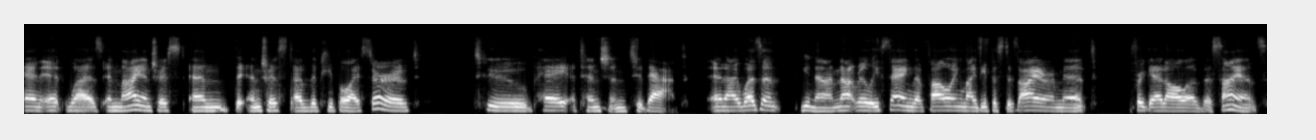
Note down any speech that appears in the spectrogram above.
and it was in my interest and the interest of the people I served to pay attention to that. And I wasn't, you know, I'm not really saying that following my deepest desire meant forget all of the science.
